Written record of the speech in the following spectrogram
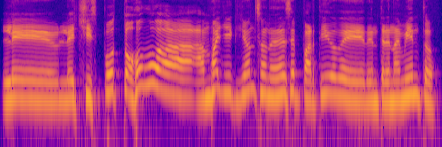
le, le chispó todo a, a, Magic Johnson en ese partido de, de entrenamiento.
